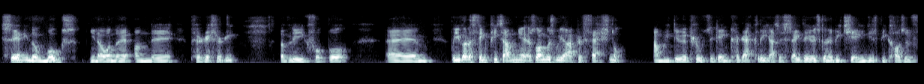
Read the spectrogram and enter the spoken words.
certainly no mugs, you know, on the on the periphery of league football. Um, but you've got to think, Pete, haven't you? As long as we are professional and we do approach the game correctly, as I say, there is going to be changes because of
